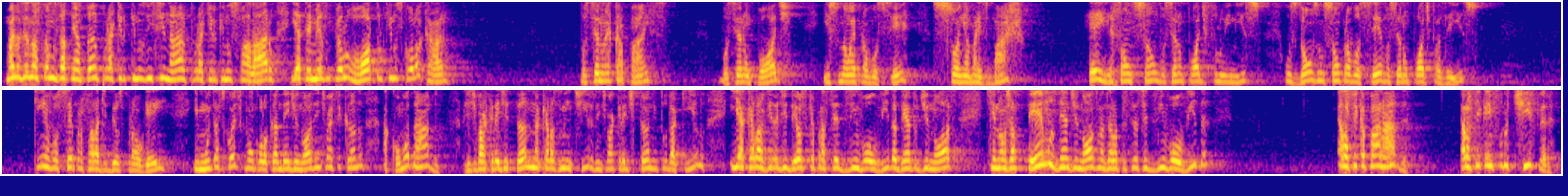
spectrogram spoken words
Mas às vezes nós estamos atentando por aquilo que nos ensinaram, por aquilo que nos falaram e até mesmo pelo rótulo que nos colocaram. Você não é capaz, você não pode, isso não é para você, sonha mais baixo. Ei, essa unção, você não pode fluir nisso. Os dons não são para você, você não pode fazer isso. Quem é você para falar de Deus para alguém? E muitas coisas que vão colocando dentro de nós, a gente vai ficando acomodado. A gente vai acreditando naquelas mentiras, a gente vai acreditando em tudo aquilo, e aquela vida de Deus que é para ser desenvolvida dentro de nós, que nós já temos dentro de nós, mas ela precisa ser desenvolvida, ela fica parada, ela fica infrutífera,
